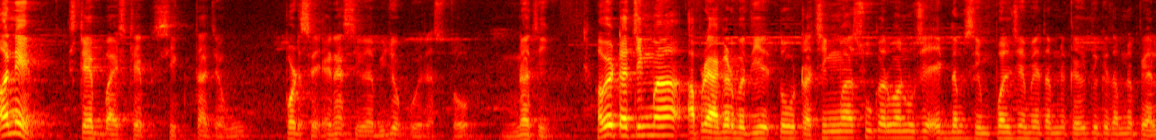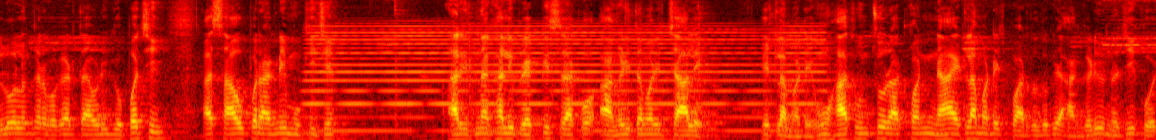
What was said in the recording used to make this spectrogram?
અને સ્ટેપ બાય સ્ટેપ શીખતા જવું પડશે. એના સિવાય બીજો કોઈ રસ્તો નથી. હવે ટચિંગમાં આપણે આગળ વધીએ તો ટચિંગમાં શું કરવાનું છે? એકદમ સિમ્પલ છે. મેં તમને કહ્યું હતું કે તમને પહેલો અલંકાર વગાડતા આવડી ગયો. પછી આ સા ઉપર આંગળી મૂકી છે. આ રીતના ખાલી પ્રેક્ટિસ રાખો, આંગળી તમારી ચાલે એટલા માટે. હું હાથ ઊંચો રાખવાની ના એટલા માટે જ પાડતો હતો કે આંગળીઓ નજીક હોય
